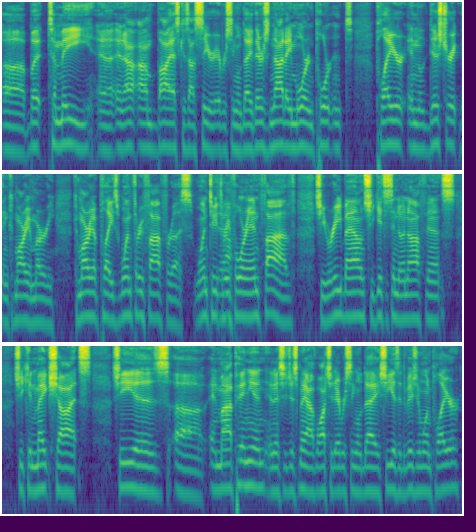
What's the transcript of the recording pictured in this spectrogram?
Uh, but to me, uh, and I, am biased because I see her every single day. There's not a more important player in the district than Kamaria Murray. Kamaria plays one through five for us. One, two, three, yeah. four, and five. She rebounds. She gets us into an offense. She can make shots. She is, uh, in my opinion, and this is just me. I've watched it every single day. She is a Division One player.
